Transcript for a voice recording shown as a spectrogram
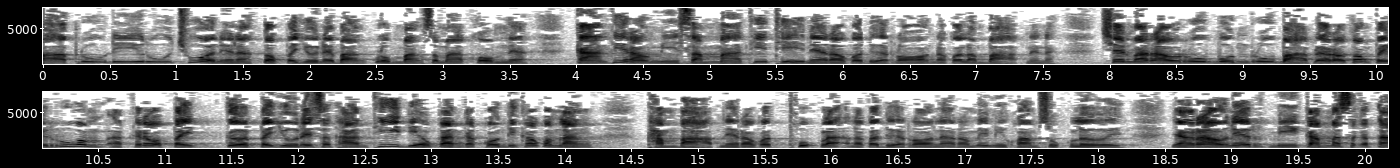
บาปรู้ดีรู้ชั่วเนี่ยนะตกไปอยู่ในบางกลุ่มบางสมาคมเนี่ยการที่เรามีสัมมาทิฏฐิเนี่ยเราก็เดือดร้อนเราก็ลำบากเนี่ยนะเช่นว่าเรารู้บุญรู้บาปแล้วเราต้องไปร่วมเรียกว่าไปเกิดไปอยู่ในสถานที่เดียวกันกับคนที่เขากำลัง ทำบาปเนี่ยเราก็ทุกข์ละเราก็เดือดร้อนแล้วเราไม่มีความสุขเลย อย่างเราเนี่ยมีกรรมมสกตา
